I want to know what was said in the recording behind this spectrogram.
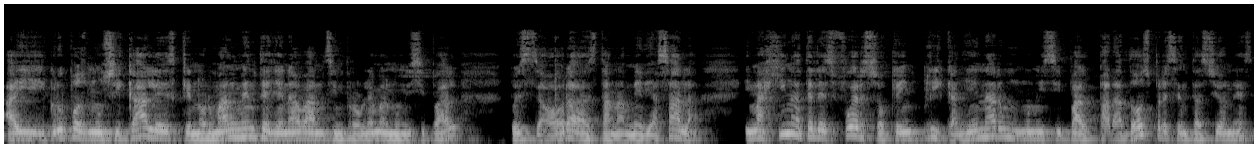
Hay grupos musicales que normalmente llenaban sin problema el municipal, pues ahora están a media sala. Imagínate el esfuerzo que implica llenar un municipal para dos presentaciones.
